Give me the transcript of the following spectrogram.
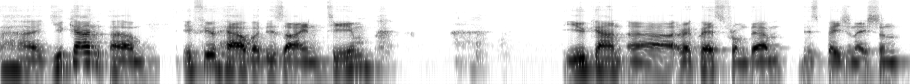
uh, you can, um, if you have a design team, you can uh, request from them this pagination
